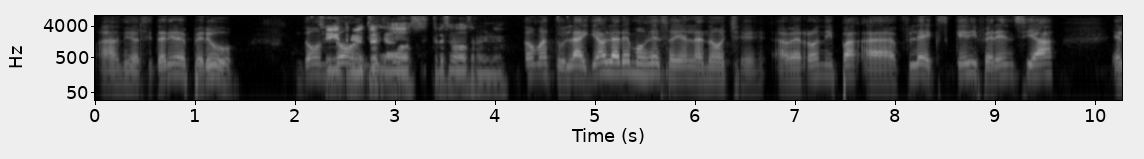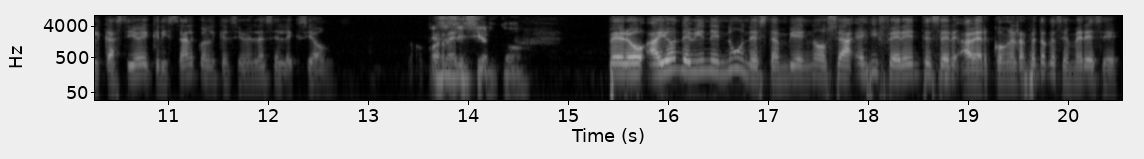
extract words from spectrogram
a Universitario de Perú. Don, sí, don, 3 a 2, 3 a 2 terminó. Toma tu like, ya hablaremos de eso ya en la noche. A ver, Ronnie pa uh, Flex, ¿qué diferencia el castillo de cristal con el que se ve en la selección? No, eso sí es cierto. Pero ahí donde viene Núñez también, ¿no? O sea, es diferente ser, a ver, con el respeto que se merece.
